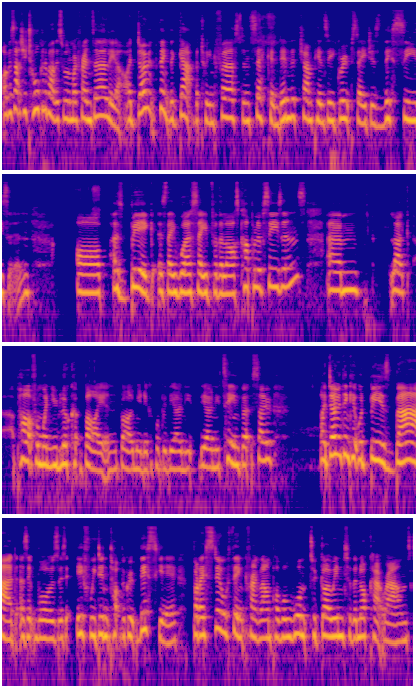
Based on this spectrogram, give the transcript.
I was actually talking about this with one of my friends earlier. I don't think the gap between first and second in the Champions League group stages this season are as big as they were, say, for the last couple of seasons. Um, like apart from when you look at Bayern, Bayern Munich are probably the only the only team. But so I don't think it would be as bad as it was as if we didn't top the group this year. But I still think Frank Lampard will want to go into the knockout rounds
